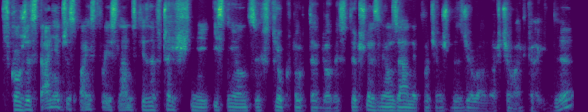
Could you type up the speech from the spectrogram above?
skorzystanie przez państwo islamskie ze wcześniej istniejących struktur terrorystycznych związanych chociażby z działalnością Al-Kaidy.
